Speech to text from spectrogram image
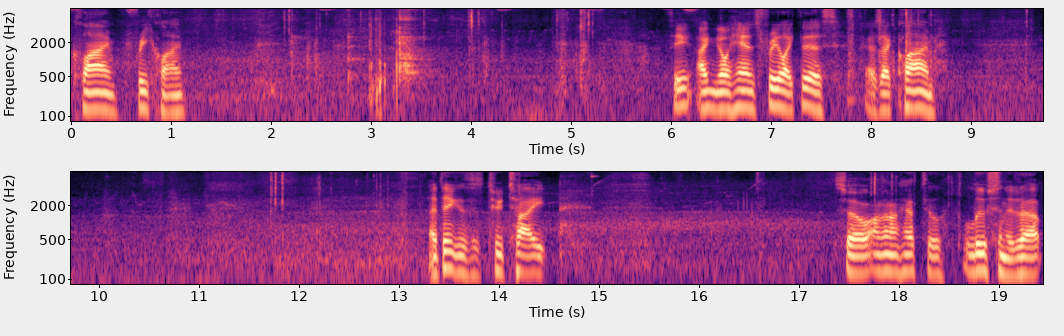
climb, free climb. See, I can go hands free like this as I climb. I think this is too tight. So I'm gonna have to loosen it up.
